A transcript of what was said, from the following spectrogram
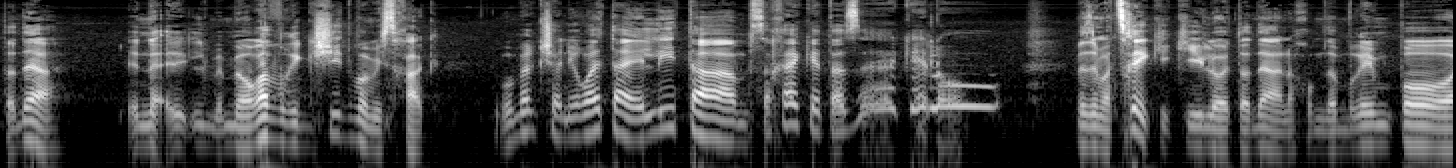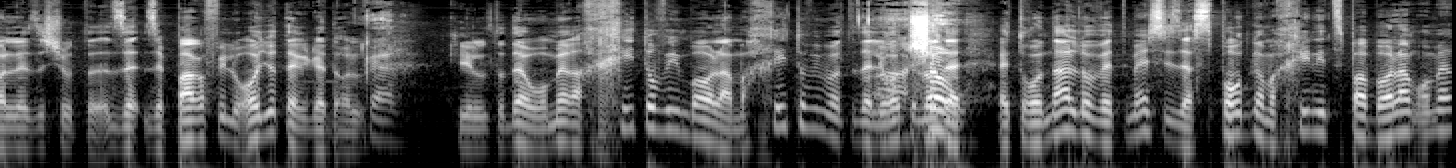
אתה יודע, מעורב רגשית במשחק. הוא אומר, כשאני רואה את האליטה משחקת, אז זה כאילו... וזה מצחיק, כי כאילו, אתה יודע, אנחנו מדברים פה על איזשהו... זה, זה פער אפילו עוד יותר גדול. כן. כאילו, אתה יודע, הוא אומר, הכי טובים בעולם, הכי טובים, אתה יודע, לראות, לא. יודע, את רונלדו ואת מסי, זה הספורט גם הכי נצפה בעולם, הוא אומר,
